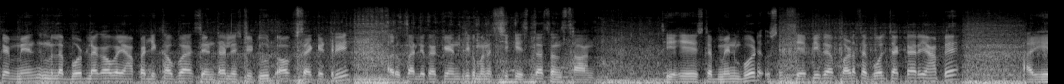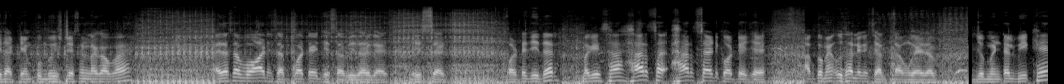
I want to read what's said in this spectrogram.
का मेन मतलब बोर्ड लगा हुआ है। यहाँ पर लिखा हुआ है सेंट्रल इंस्टीट्यूट ऑफ़ सेक्रेटरी और ऊपर लिखा केंद्रीय मनस्य चिकित्सा संस्थान। तो यही है इसका मेन बोर्ड उसका सी का बड़ा सा गोल चक्कर है यहाँ पे। और ये इधर टेंपो स्टेशन लगा हुआ है। ऐसा सब वार्ड है, सब कॉटेज है, सब इधर गैस इस साइड कॉटेज इधर, बाकी हर हर साइड कॉटेज है। आपको मैं उधर लेकर चलता हूँ एकदम जो मेंटल वीक है,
